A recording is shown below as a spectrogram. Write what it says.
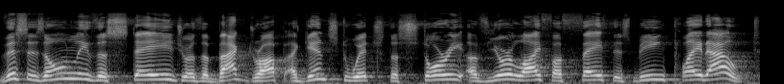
this is only the stage or the backdrop against which the story of your life of faith is being played out.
